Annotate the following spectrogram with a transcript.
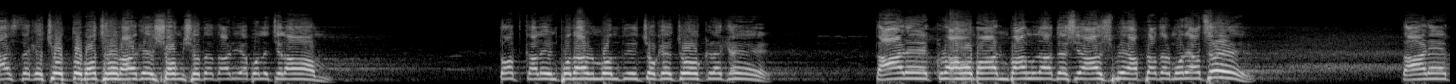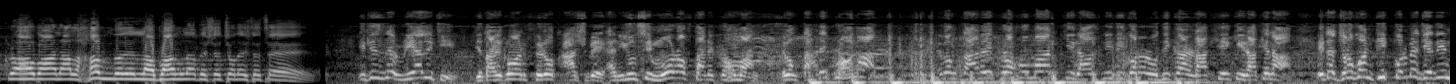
আজ থেকে চোদ্দ বছর আগে সংসদে দাঁড়িয়ে বলেছিলাম, তৎকালীন প্রধানমন্ত্রী চোখে চোখ রেখে তারেক রহমান বাংলাদেশে আসবে, আপনাদের মনে আছে? তারেক রহমান আলহামদুলিল্লাহ বাংলাদেশে চলে এসেছে। ইট ইজ দ্য রিয়ালিটি যে তারেক রহমান ফেরত আসবে and you'll see more of Tarique Rahman, এবং তারেক রহমান, এবং তারেক রহমান কি রাজনীতি অধিকার রাখে কি রাখে না, এটা জনগণ ঠিক করবে যেদিন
